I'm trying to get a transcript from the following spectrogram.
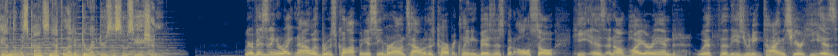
and the Wisconsin Athletic Directors Association. We are visiting right now with Bruce Kaufman. You see him around town with his carpet cleaning business, but also he is an umpire. And with uh, these unique times here, he is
